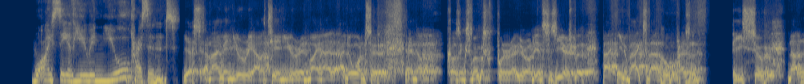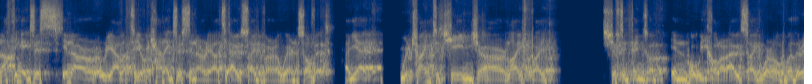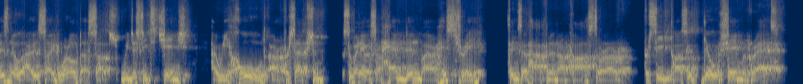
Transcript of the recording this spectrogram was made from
what I see of you in your present. Yes, and I'm in your reality and you're in mine. I, I don't want to end up causing smoke to pour out your audience's ears, but back, you know, back to that whole present piece. So no, nothing exists in our reality or can exist in our reality outside of our awareness of it. And yet we're trying to change our life by shifting things on in what we call our outside world. But there is no outside world as such. We just need to change how we hold our perception. So many of us are hemmed in by our history, things that happened in our past or our perceived past, guilt, shame, regret,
